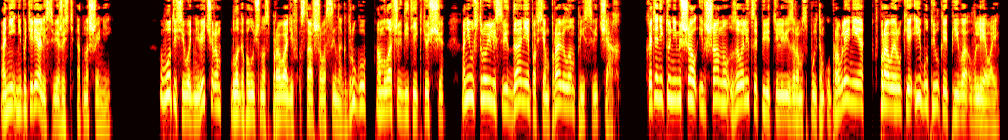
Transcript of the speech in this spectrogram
Они не потеряли свежесть отношений. Вот и сегодня вечером, благополучно спровадив старшего сына к другу, а младших детей к теще, они устроили свидание по всем правилам при свечах. Хотя никто не мешал Иршану завалиться перед телевизором с пультом управления в правой руке и бутылкой пива в левой.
